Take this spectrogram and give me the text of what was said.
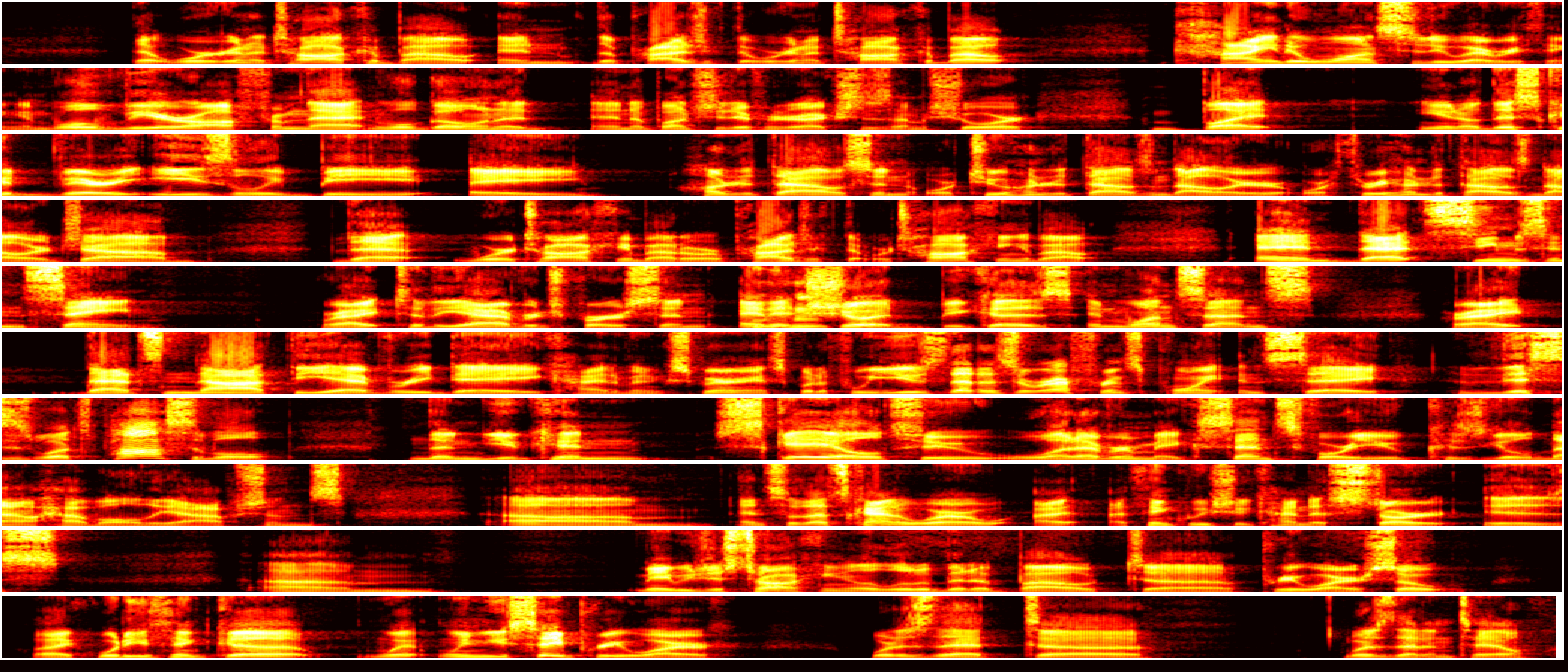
that we're going to talk about and the project that we're going to talk about kind of wants to do everything. And we'll veer off from that and we'll go in a, in a bunch of different directions, I'm sure. But, you know, this could very easily be a 100,000 or $200,000 or $300,000 job that we're talking about or a project that we're talking about and that seems insane right to the average person. And mm-hmm. it should because in one sense right that's not the everyday kind of an experience. But if we use that as a reference point and say this is what's possible then you can scale to whatever makes sense for you because you'll now have all the options. Um, and so that's kind of where I, I, think we should kind of start is um, maybe just talking a little bit about uh, pre-wire. So like what do you think uh, when, when you say pre-wire what does that uh, what does that entail?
